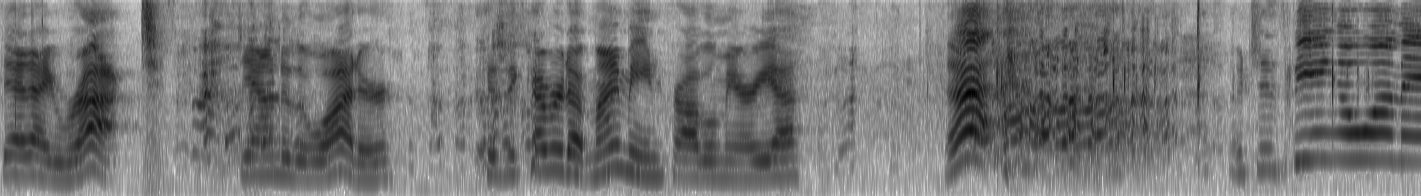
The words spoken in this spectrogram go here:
That I rocked down to the water because it covered up my main problem area. Ah! Which is being a woman.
